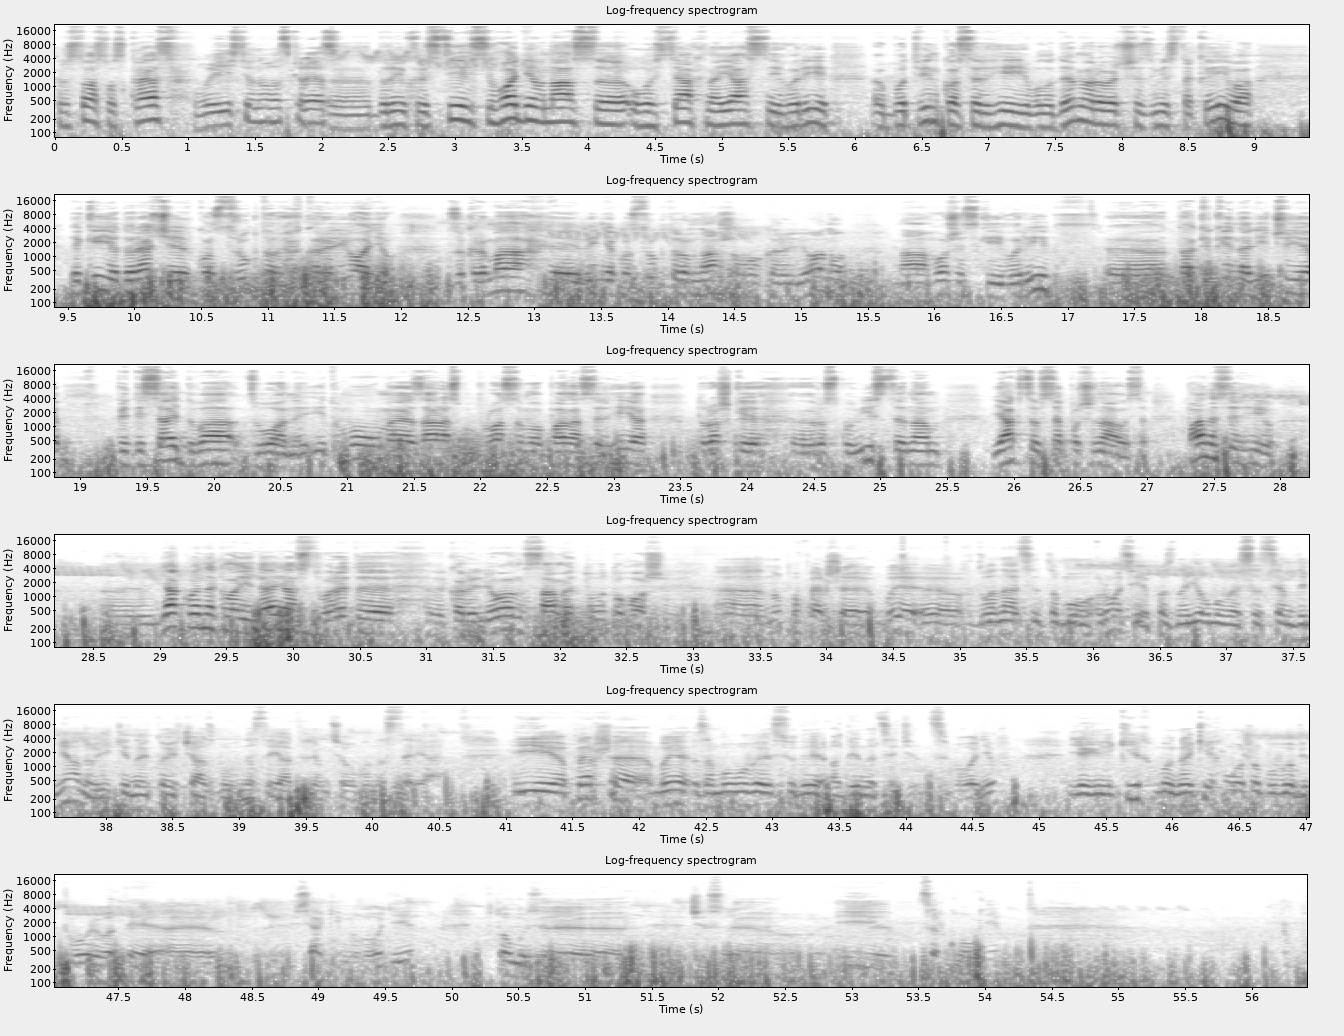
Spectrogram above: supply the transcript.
Христос Воскрес, Воістину воскрес. Е, дорогі Христі. Сьогодні в нас е, у гостях на Ясній горі е, Ботвінко Сергій Володимирович з міста Києва, який є, до речі, конструктор карельйонів. Зокрема, він є конструктором нашого карельйону на Гошицькій горі, так який налічує 52 дзвони. І тому ми зараз попросимо пана Сергія трошки розповісти нам, як це все починалося. Пане Сергію, Як виникла ідея створити е, карельйон саме тут, у Гошеві? Е, Ну, по-перше, ми е, в 12-му році познайомилися з цим Дем'яном, який на той час був настоятелем цього монастиря. І перше, ми замовили сюди 11 дзвонів, яких, на яких можна було відтворювати всякі мелодії, в тому числі і церковні.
